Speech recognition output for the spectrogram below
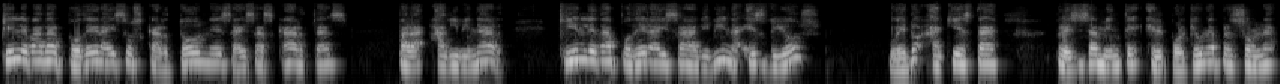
quién le va a dar poder a esos cartones, a esas cartas para adivinar? ¿Quién le da poder a esa adivina? ¿Es Dios? Bueno, aquí está precisamente el por qué una persona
